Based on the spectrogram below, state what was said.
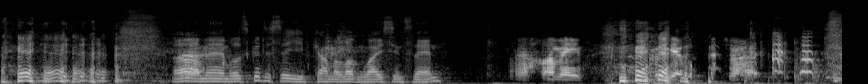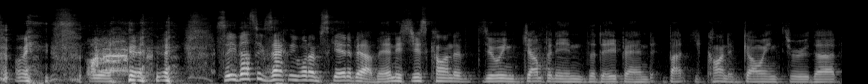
oh man, well it's good to see you've come a long way since then. Uh, I mean, worse, right? I mean, yeah. see, that's exactly what I'm scared about, man. It's just kind of doing jumping in the deep end, but you're kind of going through that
